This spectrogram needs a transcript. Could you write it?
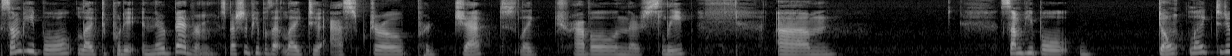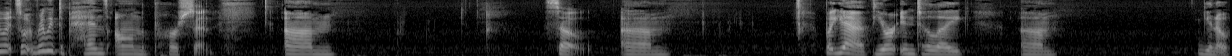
some people like to put it in their bedroom, especially people that like to astro project, like travel in their sleep. Um, some people don't like to do it, so it really depends on the person. Um, so, um, but yeah, if you're into like, um, you know,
